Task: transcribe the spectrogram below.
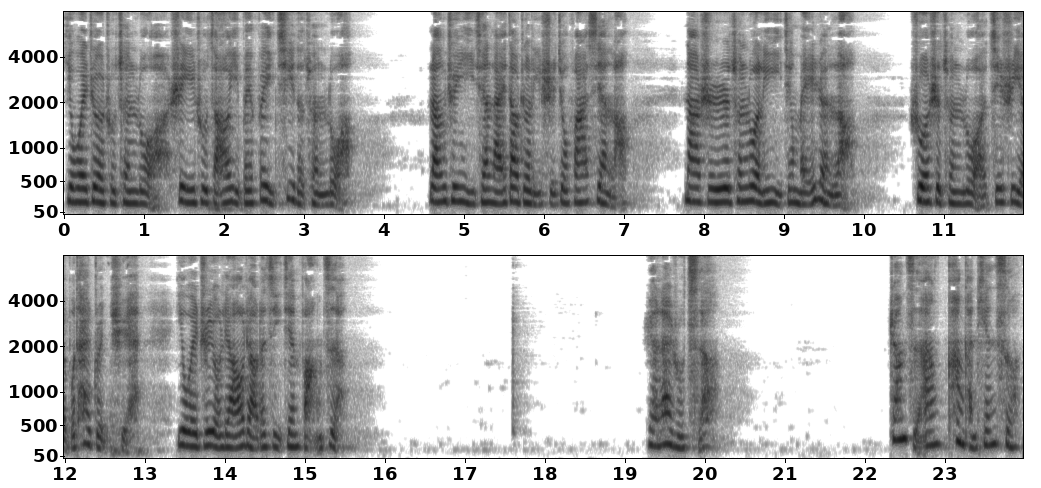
因为这处村落是一处早已被废弃的村落，狼群以前来到这里时就发现了，那时村落里已经没人了。说是村落，其实也不太准确，因为只有寥寥的几间房子。原来如此啊！张子安看看天色，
